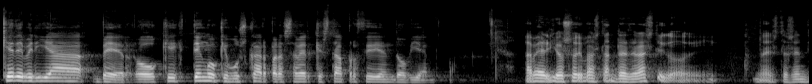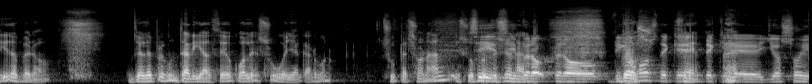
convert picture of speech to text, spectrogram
¿Qué debería ver o qué tengo que buscar para saber que está procediendo bien? A ver, yo soy bastante drástico en este sentido, pero yo le preguntaría al CEO cuál es su huella carbono, su personal y su sí, profesional. Sí, pero, pero digamos de que, de que yo soy,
